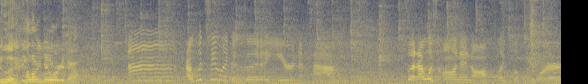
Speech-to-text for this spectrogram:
Look, how long you been working now? Uh, I would say like a good a year and a half. But I was on and off like before.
